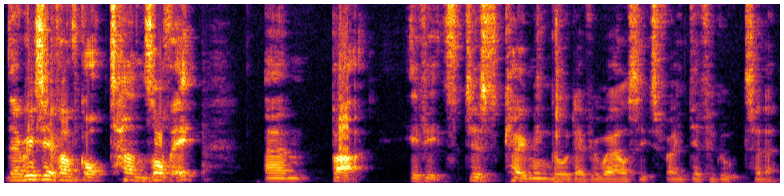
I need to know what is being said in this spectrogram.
There is if I've got tons of it, um, but if it's just commingled everywhere else, it's very difficult to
